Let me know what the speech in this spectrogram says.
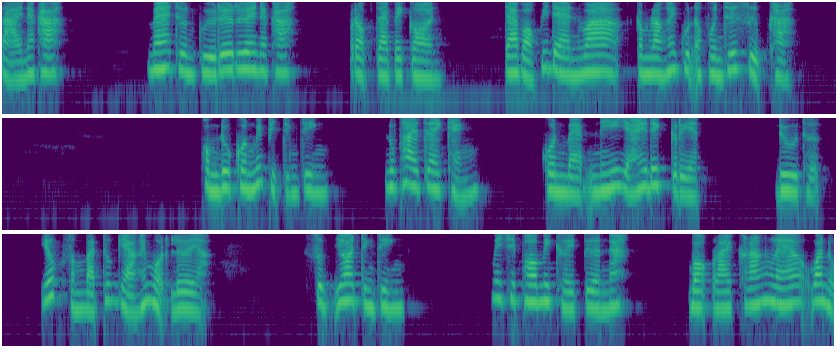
สายนะคะ แม่ชวนคุยเรื่อย ๆ นะคะ ปลอบใจไปก่อน ดาบอกพี่แดนว่ากำลังให้คุณอภลช่วยสืบค่ะ ผมดูคนไม่ผิดจริงๆหนูพายใจแข็ง คนแบบนี้อย่าให้ได้เกลียด ดูเถอะ ยกสมบัติทุกอย่างให้หมดเลยอะ่ะ สุดยอดจริง ๆ ไม่ใช่พ่อไม่เคยเตือนนะ บอกหลายครั้งแล้วว่าหนู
